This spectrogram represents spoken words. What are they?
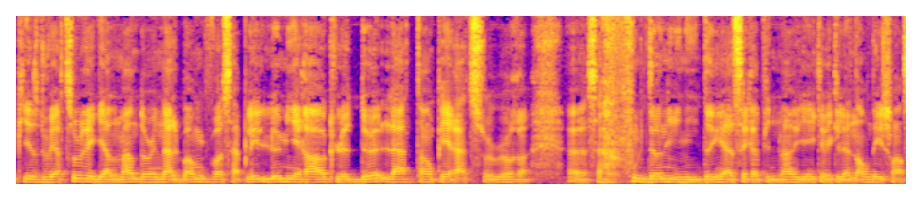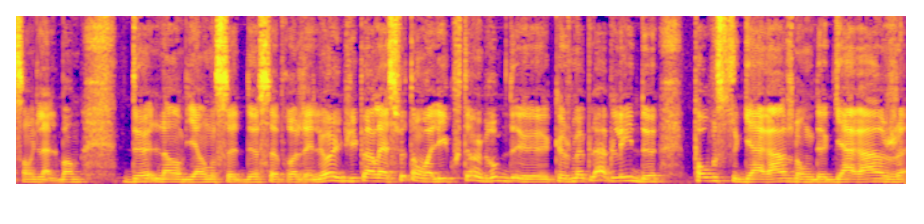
pièce d'ouverture également d'un album qui va s'appeler Le miracle de la température. Euh, ça vous donne une idée assez rapidement, rien qu'avec le nom des chansons et de l'album, de l'ambiance de ce projet-là. Et puis par la suite, on va aller écouter un groupe de, que je me plais appeler de post-garage, donc de garage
